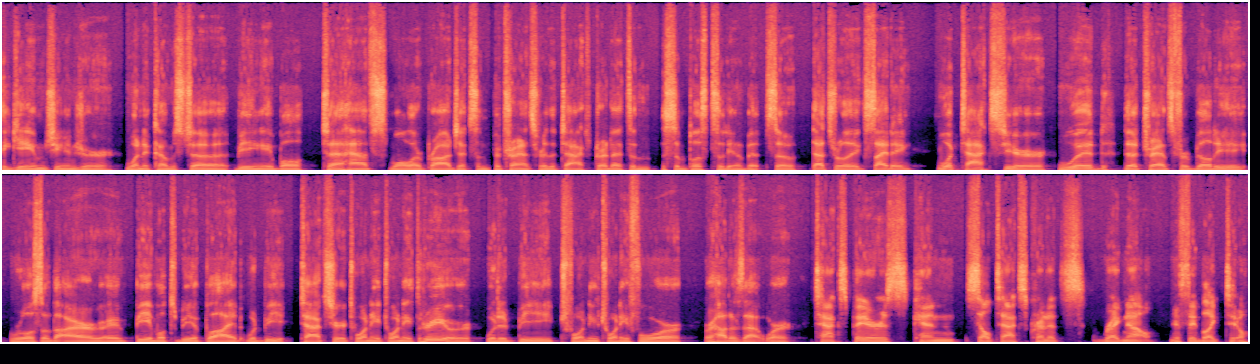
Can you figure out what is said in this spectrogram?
a game changer when it comes to being able to have smaller projects and to transfer the tax credits and the simplicity of it. So that's really exciting. What tax year would the transferability rules of the IRA be able to be applied? Would be tax year 2023 or would it be 2024 or how does that work? Taxpayers can sell tax credits right now if they'd like to.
